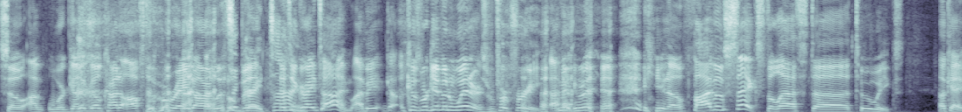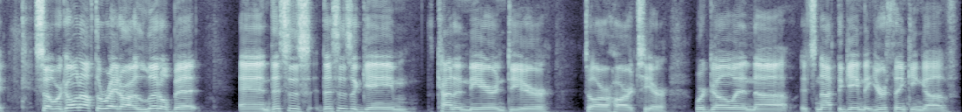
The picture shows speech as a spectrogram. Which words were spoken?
So um, we're gonna go kind of off the radar a little it's a bit. great It's a great time. I mean, because we're giving winners for free. I mean, you know, five of six the last uh, two weeks. Okay, so we're going off the radar a little bit, and this is this is a game kind of near and dear to our hearts here. We're going. Uh, it's not the game that you're thinking of.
